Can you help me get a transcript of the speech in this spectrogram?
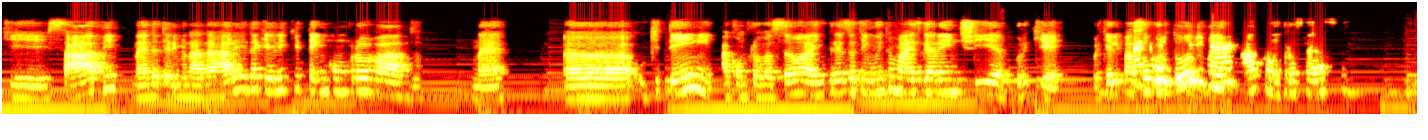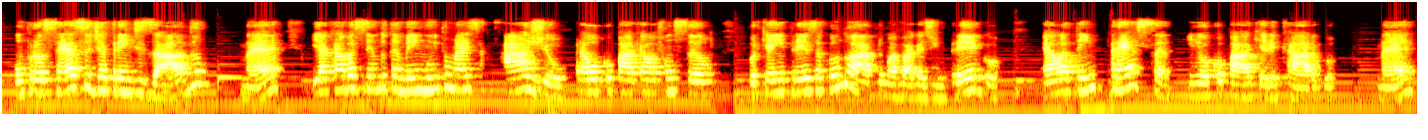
que sabe né, determinada área e daquele que tem comprovado, né? Uh, o que tem a comprovação, a empresa tem muito mais garantia. Por quê? Porque ele passou por todo uma etapa, um processo, um processo de aprendizado, né? E acaba sendo também muito mais ágil para ocupar aquela função. Porque a empresa, quando abre uma vaga de emprego, ela tem pressa em ocupar aquele cargo, né?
